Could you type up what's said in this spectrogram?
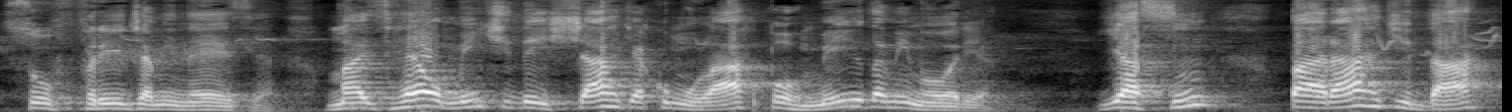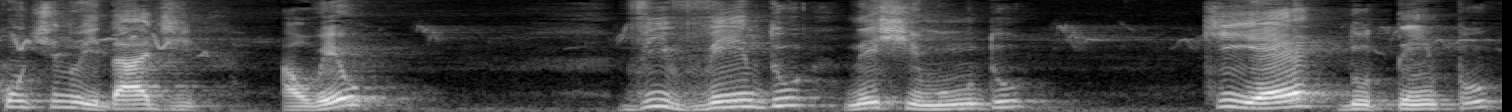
sofrer de amnésia, mas realmente deixar de acumular por meio da memória. E assim parar de dar continuidade ao eu? Vivendo neste mundo que é do tempo,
